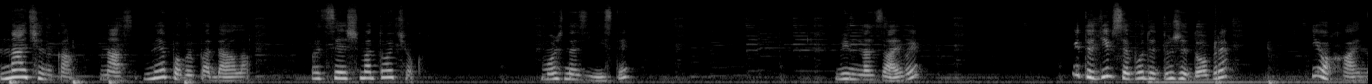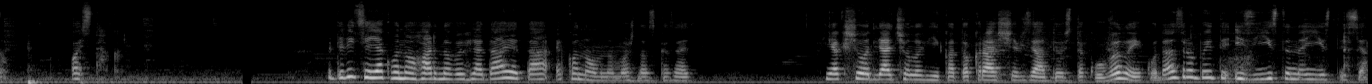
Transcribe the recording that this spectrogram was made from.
начинка в нас не повипадала. Оцей шматочок можна з'їсти. Він на зайвий. тоді все буде дуже добре і охайно. Ось так. Подивіться, як воно гарно виглядає та економно, можна сказати. Якщо для чоловіка, то краще взяти ось таку велику, да, зробити і з'їсти, наїстися.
